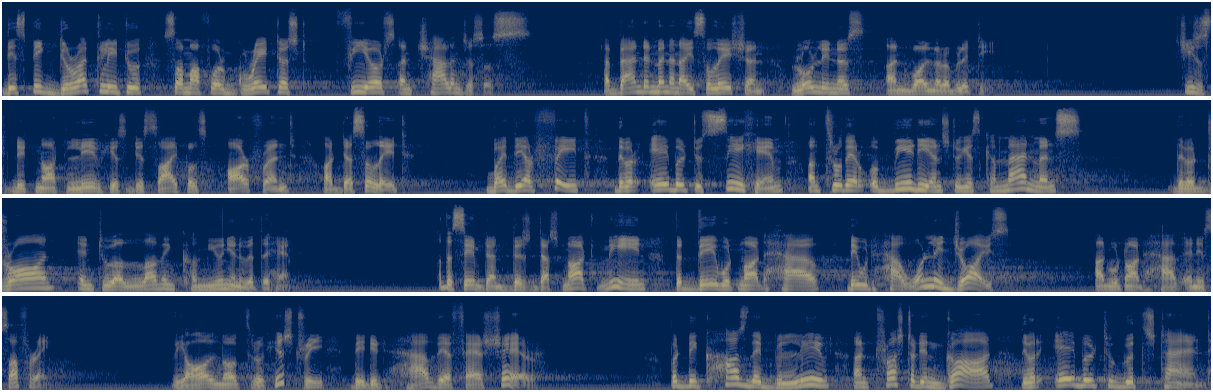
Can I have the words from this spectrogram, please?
They speak directly to some of our greatest fears and challenges abandonment and isolation, loneliness and vulnerability. Jesus did not leave his disciples orphaned or desolate. By their faith, they were able to see him, and through their obedience to his commandments, they were drawn into a loving communion with him. At the same time, this does not mean that they would not have, they would have only joys and would not have any suffering. We all know through history they did have their fair share. But because they believed and trusted in God, they were able to withstand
